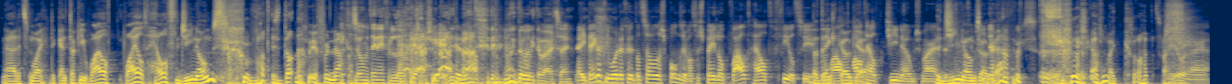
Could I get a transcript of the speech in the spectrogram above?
Ja, dit is mooi. De Kentucky Wild, Wild Health Genomes. Wat is dat nou weer voor naam? ik ga zo meteen even de logo's Ja, opzoeken. ja, dit, moet, dit moet de moeite waard zijn. Nee, ik denk dat die worden, ge- dat zal wel een sponsor, want ze spelen op Wild Health Field, zie je. Dat De denk ik Wild, ook, Wild ja. Health Genomes, maar... De genomes ook, hè? oh my god. Heel raar, ja.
